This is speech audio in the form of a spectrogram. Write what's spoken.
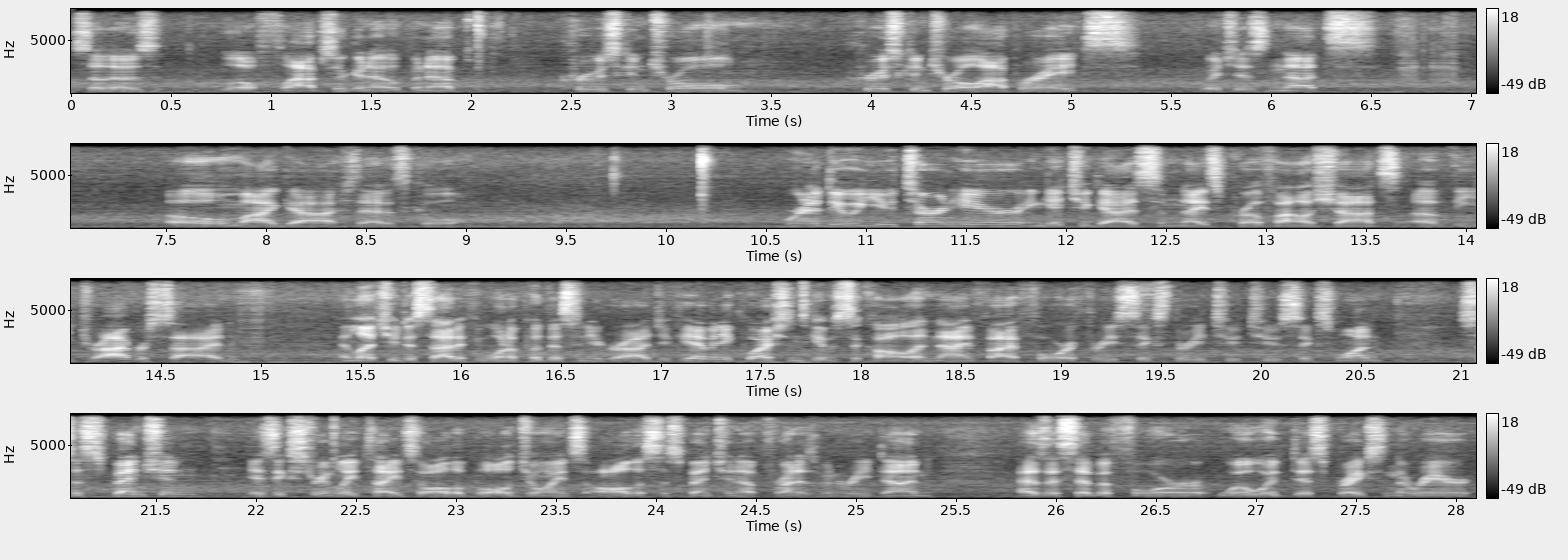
so those little flaps are going to open up. Cruise control, Cruise control operates, which is nuts. Oh my gosh, that is cool. We're gonna do a U-turn here and get you guys some nice profile shots of the driver's side and let you decide if you wanna put this in your garage. If you have any questions, give us a call at 954-363-2261. Suspension is extremely tight, so all the ball joints, all the suspension up front has been redone. As I said before, Wilwood disc brakes in the rear,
